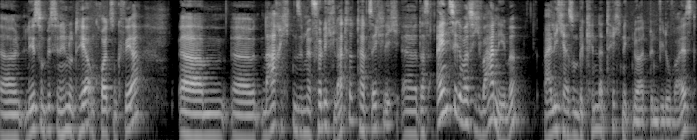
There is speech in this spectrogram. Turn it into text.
äh, lese so ein bisschen hin und her und kreuz und quer. Ähm, äh, Nachrichten sind mir völlig Latte tatsächlich. Äh, das Einzige, was ich wahrnehme, weil ich ja so ein bekennender Technik-Nerd bin, wie du weißt,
